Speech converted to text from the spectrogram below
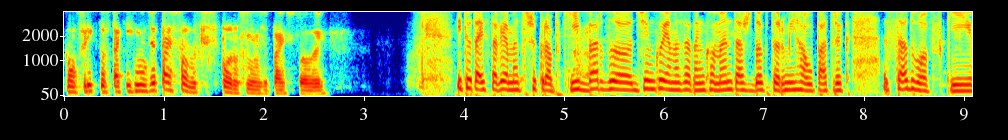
konfliktów takich międzypaństwowych czy sporów międzypaństwowych. I tutaj stawiamy trzy kropki. Bardzo dziękujemy za ten komentarz. Dr Michał Patryk Sadłowski,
